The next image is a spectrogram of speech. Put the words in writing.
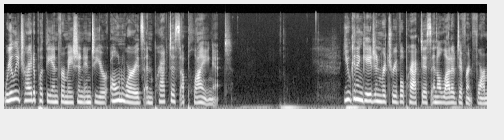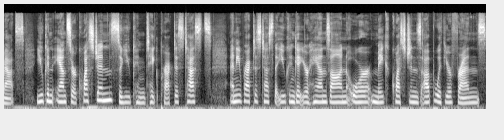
Really try to put the information into your own words and practice applying it. You can engage in retrieval practice in a lot of different formats. You can answer questions, so you can take practice tests, any practice test that you can get your hands on, or make questions up with your friends.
